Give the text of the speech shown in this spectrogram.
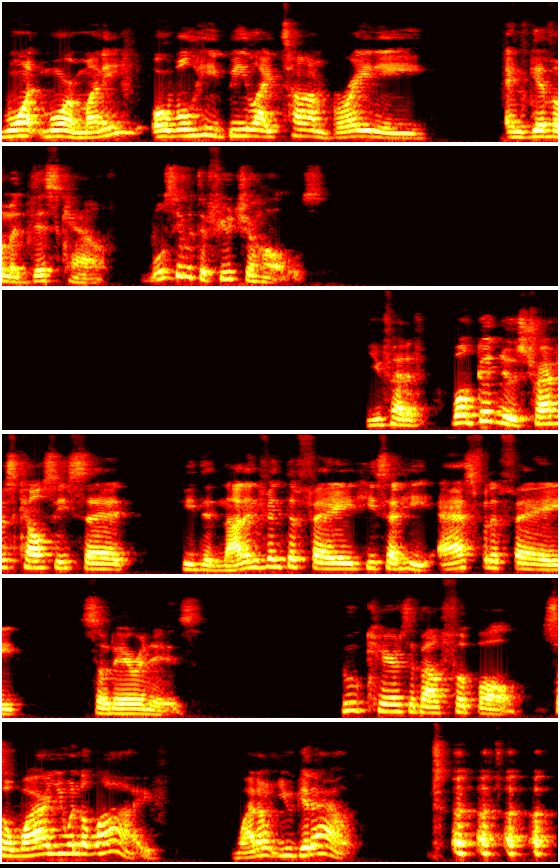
want more money, or will he be like Tom Brady and give him a discount? We'll see what the future holds. You've had a well, good news. Travis Kelce said he did not invent the fade. He said he asked for the fade, so there it is. Who cares about football? So why are you in the live? Why don't you get out?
